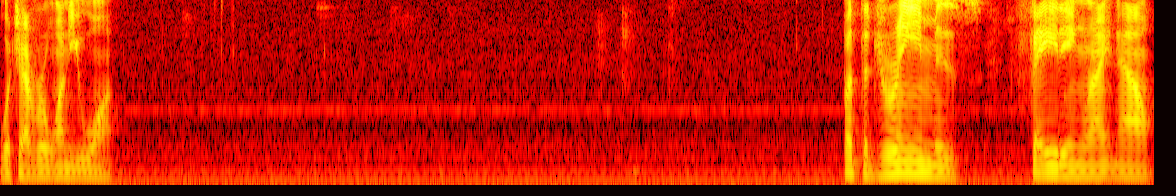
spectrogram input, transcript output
whichever one you want. But the dream is fading right now.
